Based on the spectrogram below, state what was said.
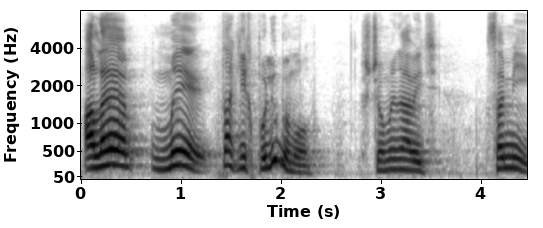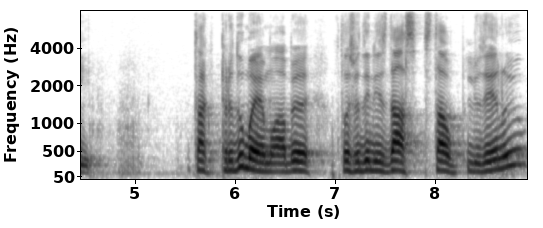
Але ми так їх полюбимо, що ми навіть самі так придумаємо, аби хтось один із нас став людиною,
